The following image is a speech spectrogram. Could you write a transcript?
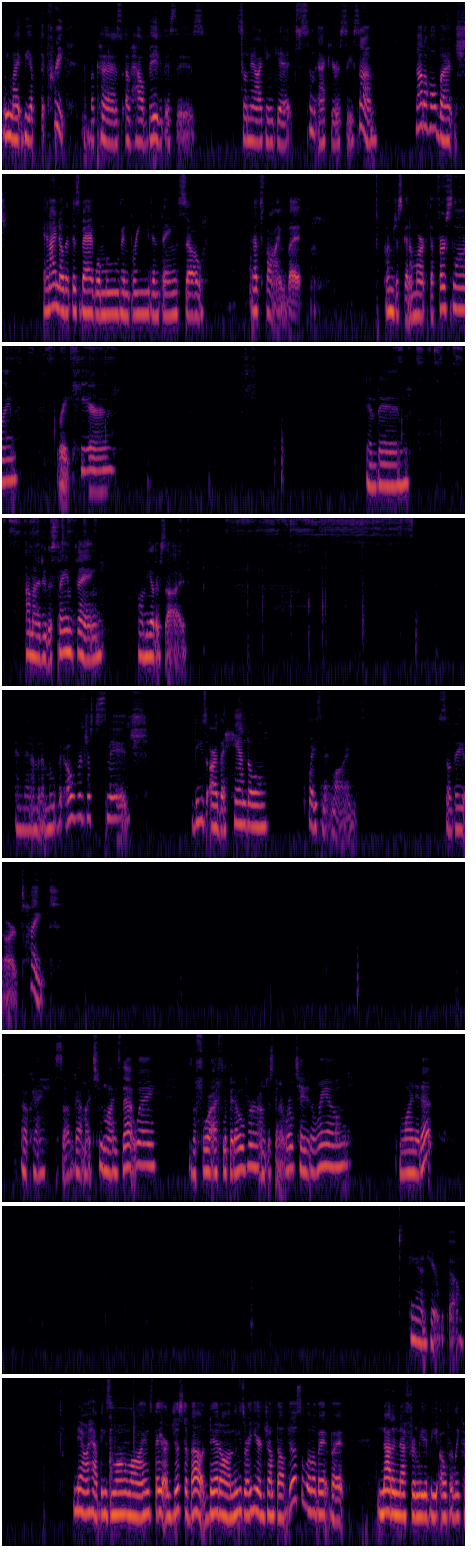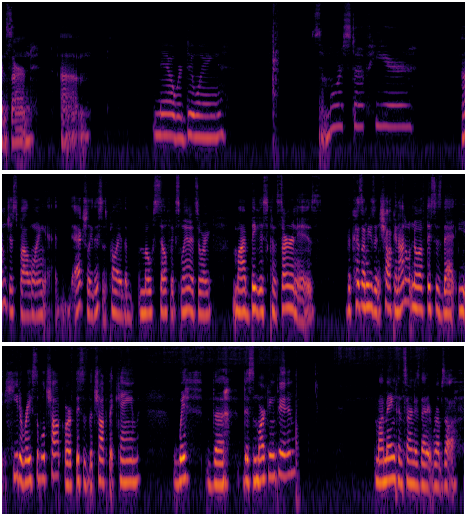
we might be up the creek because of how big this is. So now I can get some accuracy, some, not a whole bunch. And I know that this bag will move and breathe and things, so that's fine. But I'm just going to mark the first line right here. And then I'm going to do the same thing on the other side. And then I'm going to move it over just a smidge. These are the handle placement lines. So they are tight. Okay, so I've got my two lines that way. Before I flip it over, I'm just going to rotate it around, line it up, And here we go. Now I have these long lines. They are just about dead on. These right here jumped off just a little bit, but not enough for me to be overly concerned. Um, now we're doing some more stuff here. I'm just following. Actually, this is probably the most self-explanatory. My biggest concern is because I'm using chalk, and I don't know if this is that heat erasable chalk or if this is the chalk that came with the this marking pen. My main concern is that it rubs off,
